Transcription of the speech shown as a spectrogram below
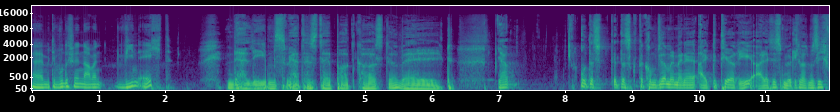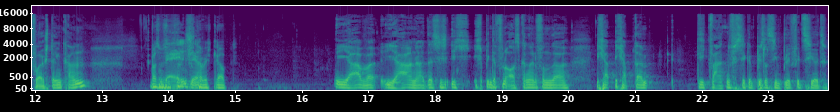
äh, mit dem wunderschönen Namen Wien Echt. Der lebenswerteste Podcast der Welt. Ja. Und das, das, da kommt wieder mal meine alte Theorie, alles ist möglich, was man sich vorstellen kann. Was man sich wünscht, habe ich glaubt. Ja, aber ja, na, das ist, ich, ich bin davon ausgegangen von der, ich habe ich hab da die Quantenphysik ein bisschen simplifiziert,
